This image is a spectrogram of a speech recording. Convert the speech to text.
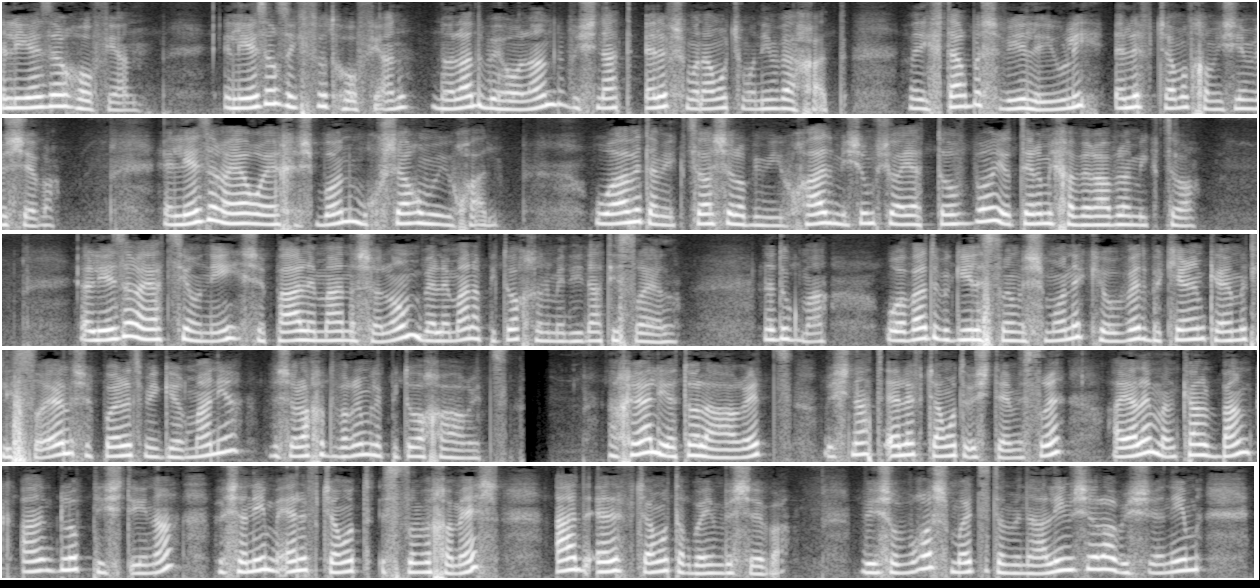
אליעזר הופיאן אליעזר זיגפריד הופיאן נולד בהולנד בשנת 1881 ונפטר ב-7 ליולי 1957. אליעזר היה רואה חשבון מוכשר ומיוחד. הוא אהב את המקצוע שלו במיוחד משום שהוא היה טוב בו יותר מחבריו למקצוע. אליעזר היה ציוני שפעל למען השלום ולמען הפיתוח של מדינת ישראל. לדוגמה, הוא עבד בגיל 28 כעובד בקרן קיימת לישראל שפועלת מגרמניה ושולחת דברים לפיתוח הארץ. אחרי עלייתו לארץ, בשנת 1912, היה למנכ"ל בנק אנגלו-פלישתינה בשנים 1925 עד 1947, ויושב ראש מועצת המנהלים שלו בשנים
